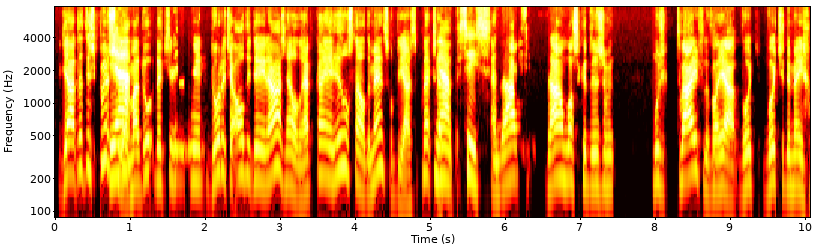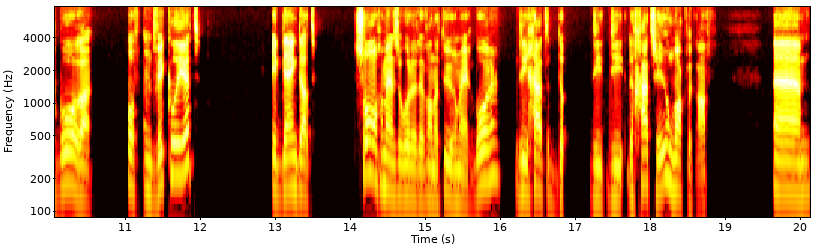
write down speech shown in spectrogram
Ja, dat is puzzelen. Ja. Maar doordat je, doordat je al die DNA's helder hebt, kan je heel snel de mensen op de juiste plek zetten. Ja, precies. En daarom, daarom was ik er dus een, moest ik twijfelen van ja, word, word je ermee geboren of ontwikkel je het? Ik denk dat sommige mensen worden er van nature mee geboren. Die gaat, die, die, dat gaat ze heel makkelijk af. Um,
